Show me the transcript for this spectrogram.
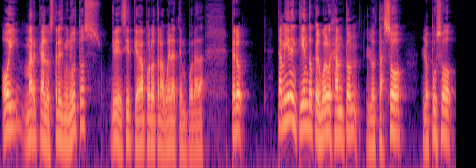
Hoy marca los tres minutos, quiere decir que va por otra buena temporada. Pero también entiendo que el Wolverhampton lo tasó, lo puso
